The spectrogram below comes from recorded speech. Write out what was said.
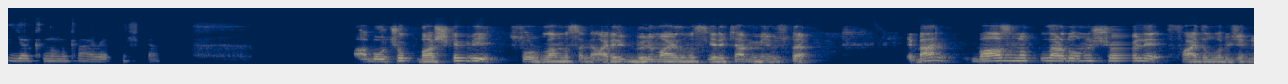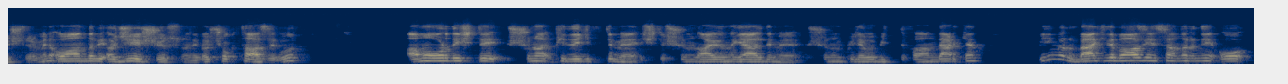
yakınımı kaybetmişken? Abi o çok başka bir sorgulanması, hani ayrı bir bölüm ayrılması gereken bir mevzu da. E ben bazı noktalarda onun şöyle faydalı olabileceğini düşünüyorum. Yani o anda bir acı yaşıyorsun hani böyle çok taze bu. Ama orada işte şuna pide gitti mi, işte şunun ayrını geldi mi, şunun pilavı bitti falan derken bilmiyorum belki de bazı insanlar hani o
